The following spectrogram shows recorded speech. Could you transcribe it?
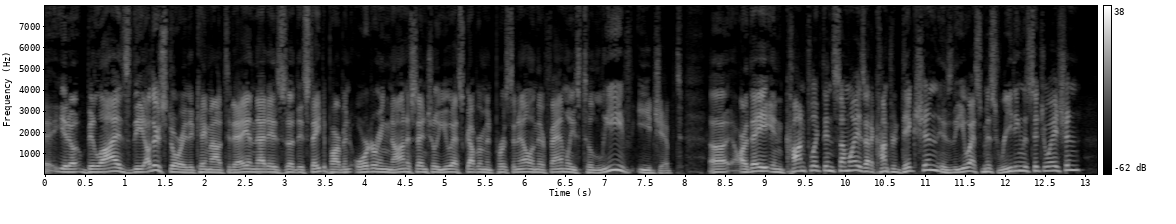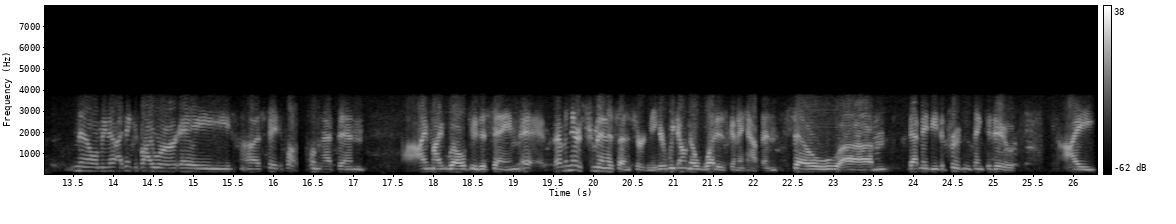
uh, you know, belies the other story that came out today, and that is uh, the State Department ordering non essential U.S. government personnel and their families to leave Egypt. Uh, are they in conflict in some way? Is that a contradiction? Is the U.S. misreading the situation? No, I mean, I think if I were a uh, State diplomat, then I might well do the same. Eh, I mean, there's tremendous uncertainty here. We don't know what is going to happen. So um, that may be the prudent thing to do. I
